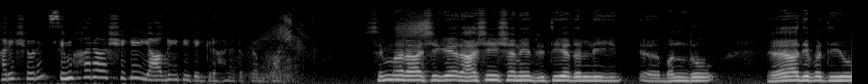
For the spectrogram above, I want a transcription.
ಹರೀಶ್ ಅವರೇ, ಸಿಂಹರಾಶಿಗೆ ಯಾವ ರೀತಿ ಇದೆ ಗ್ರಹಣದ ಪ್ರಭಾವ? ಸಿಂಹರಾಶಿಗೆ ರಾಶಿ ಶನಿ ದ್ವಿತೀಯದಲ್ಲಿ ಬಂದು ವ್ಯಯಾಧಿಪತಿಯು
